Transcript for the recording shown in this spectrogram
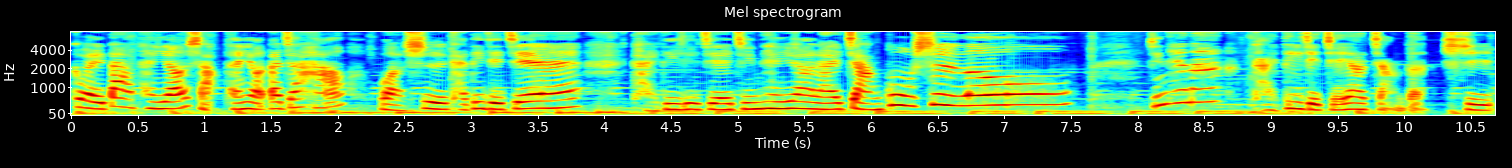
各位大朋友、小朋友，大家好，我是凯蒂姐姐。凯蒂姐姐今天又要来讲故事喽。今天呢，凯蒂姐姐要讲的是《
